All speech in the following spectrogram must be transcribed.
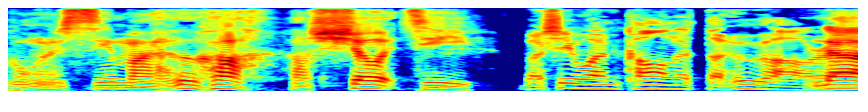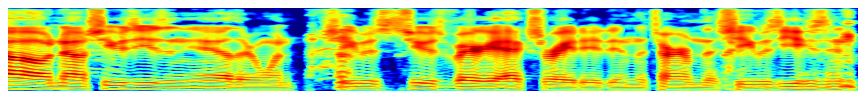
You wanna see my hoo ha? I'll show it to you. But she wasn't calling it the hoo ha, right? No, no, she was using the other one. She was she was very X-rated in the term that she was using.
